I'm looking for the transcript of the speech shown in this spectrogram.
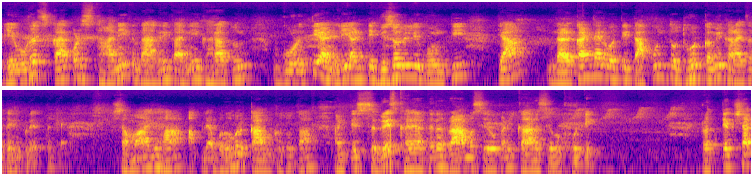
एवढंच काय पण स्थानिक नागरिकांनी घरातून गोणती आणली आणि ती भिजवलेली गोणती त्या नळकांड्यांवरती टाकून तो धूर कमी करायचा त्यांनी प्रयत्न केला. समाज हा आपल्याबरोबर काम करत होता आणि ते सगळेच खऱ्या अर्थानं रामसेवक आणि कारसेवक होते. प्रत्यक्षात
